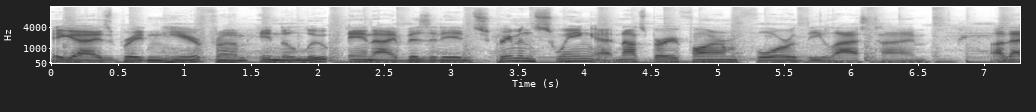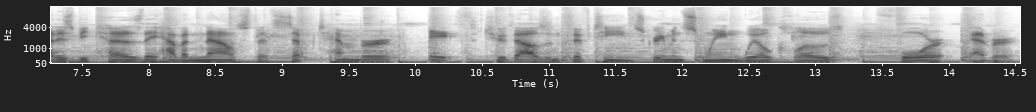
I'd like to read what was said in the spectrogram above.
Hey guys, Braden here from In the Loop, and I visited Screamin' Swing at Knott's Berry Farm for the last time. Uh, that is because they have announced that September 8th, 2015, Screamin' Swing will close forever.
